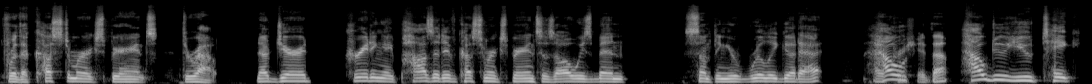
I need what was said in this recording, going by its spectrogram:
for the customer experience throughout. Now, Jared, creating a positive customer experience has always been something you're really good at. I How appreciate that. how do you take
